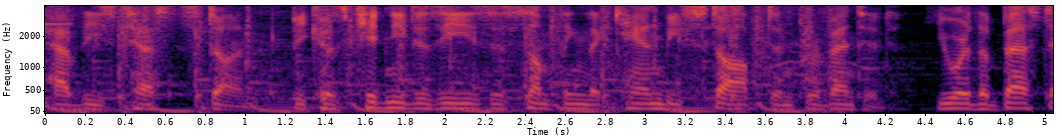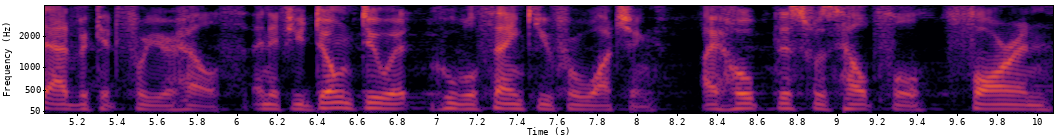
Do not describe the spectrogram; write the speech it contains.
Have these tests done, because kidney disease is something that can be stopped and prevented. You are the best advocate for your health, and if you don't do it, who will thank you for watching? I hope this was helpful, foreign,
